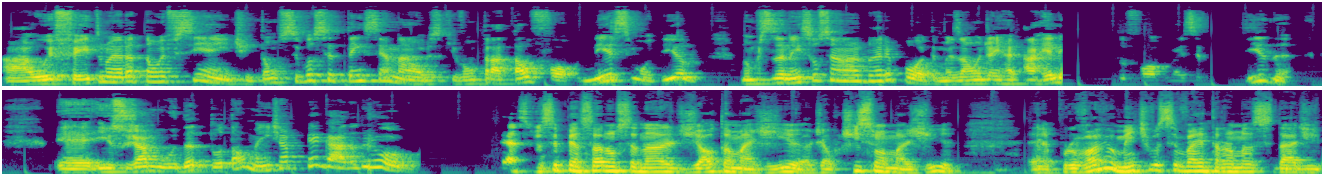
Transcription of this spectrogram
ah, o efeito não era tão eficiente. Então, se você tem cenários que vão tratar o foco nesse modelo, não precisa nem ser o cenário do Harry Potter, mas aonde a, a relevância do foco vai ser partida, é, isso já muda totalmente a pegada do jogo. É, se você pensar num cenário de alta magia, de altíssima magia, é, provavelmente você vai entrar numa cidade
